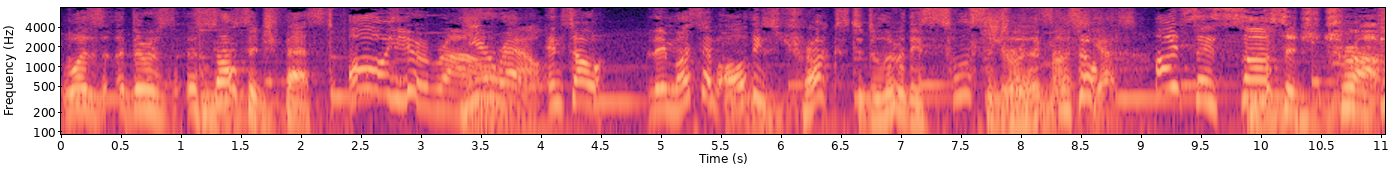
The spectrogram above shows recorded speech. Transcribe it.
was there was a sausage fest all year round. Year round. And so they must have all these trucks to deliver these sausages. Sure, they And must, so yes. I'd say sausage trucks.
